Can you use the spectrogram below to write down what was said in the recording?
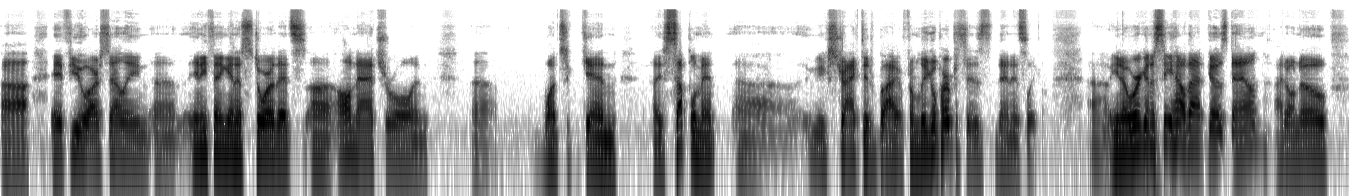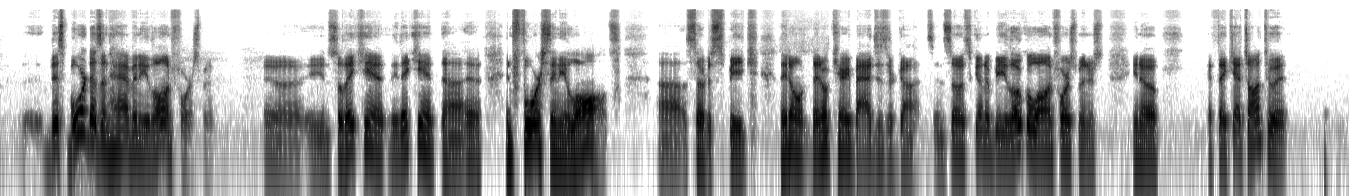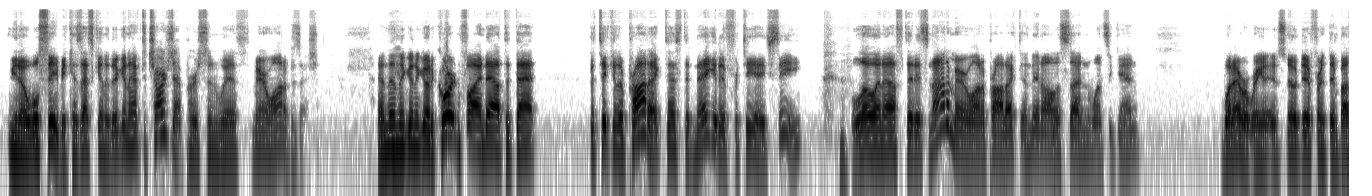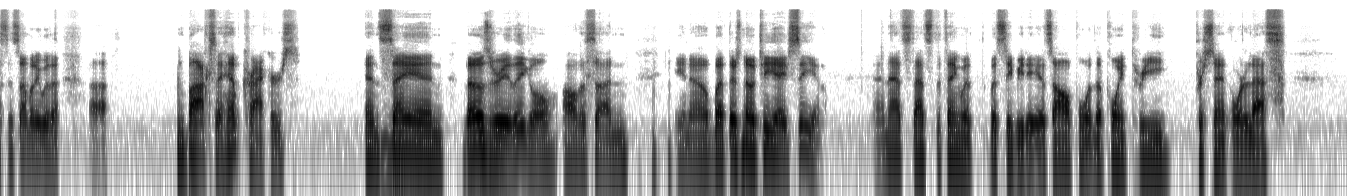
Uh, if you are selling uh, anything in a store that's uh, all natural and uh, once again a supplement uh, extracted by from legal purposes, then it's legal. Uh, you know, we're going to see how that goes down. I don't know. This board doesn't have any law enforcement, and so they can't they can't enforce any laws uh, so to speak. They don't they don't carry badges or guns, and so it's going to be local law enforcement or you know if they catch on to it, you know we'll see because that's gonna they're gonna have to charge that person with marijuana possession, and then yeah. they're going to go to court and find out that that particular product tested negative for THC. low enough that it's not a marijuana product, and then all of a sudden, once again, whatever. We're gonna, it's no different than busting somebody with a, a box of hemp crackers and saying those are illegal all of a sudden, you know, but there's no THC in them. And that's that's the thing with with CBD. It's all po- the 0.3 percent or less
